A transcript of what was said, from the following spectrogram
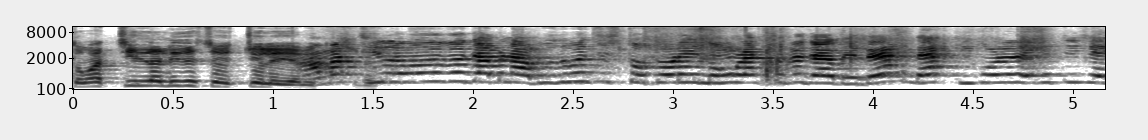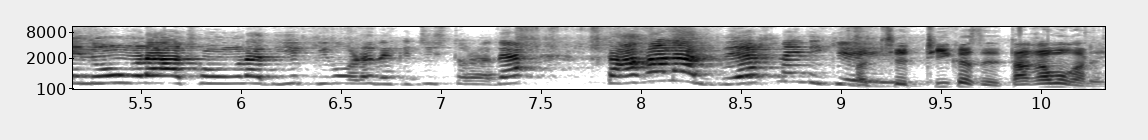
তোমার চিল্লানিতে চলে যাবে আমার চিল্লা নিতে তো যাবে না বুঝতে পারছিস তো তোর এই নোংরা ছোটে যাবে। দেখ দেখ কি করে রেখেছিস এই নোংরা ছোংরা দিয়ে কি করে রেখেছিস তোরা দেখ। টাকা না দেখ না দিকে আচ্ছা ঠিক আছে তাকাবো কানে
